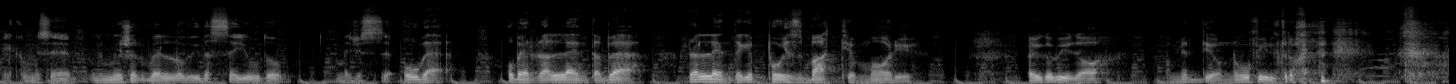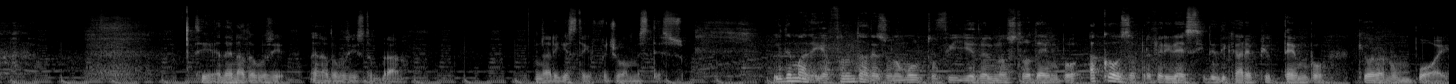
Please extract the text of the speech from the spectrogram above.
è come se il mio cervello gridasse aiuto, mi dicesse, oh beh, oh beh, rallenta, beh, rallenta che poi sbatti e muori. Hai capito? Oh mio Dio, un nuovo filtro. sì, ed è nato così, è nato così sto brano. Una richiesta che facevo a me stesso. Le tematiche affrontate sono molto figlie del nostro tempo. A cosa preferiresti dedicare più tempo che ora non puoi?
